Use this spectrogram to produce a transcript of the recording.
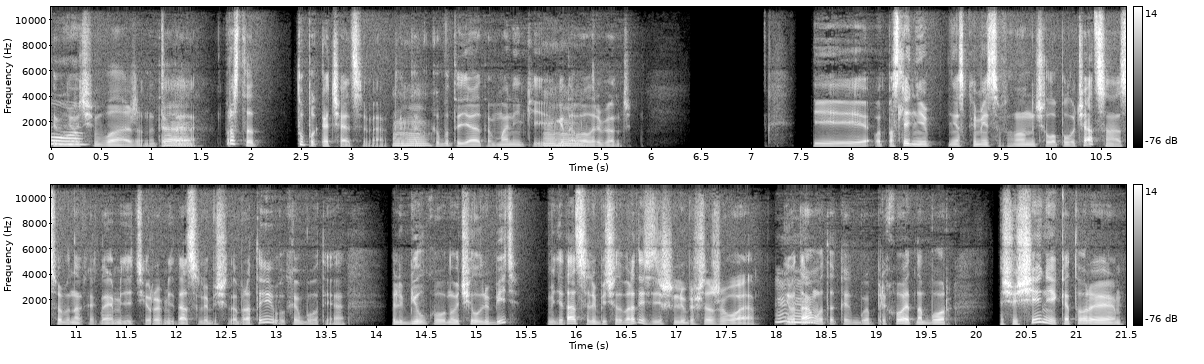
ты мне очень важен и так Так. далее. Просто тупо качать себя, как, Мгм. как- как будто я там маленький Мгм. годовалый ребеночек. И вот последние несколько месяцев оно начало получаться, особенно когда я медитирую, медитация любящей доброты. Вот как бы вот я любилку научил любить, медитация любящей доброты, сидишь и любишь все живое. И вот там вот как бы приходит набор ощущений, которые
